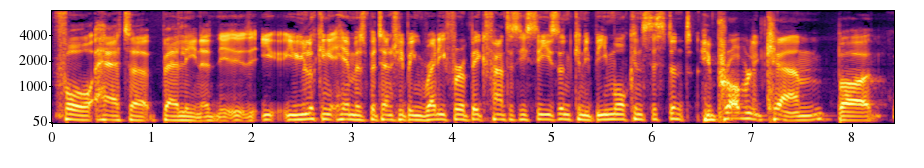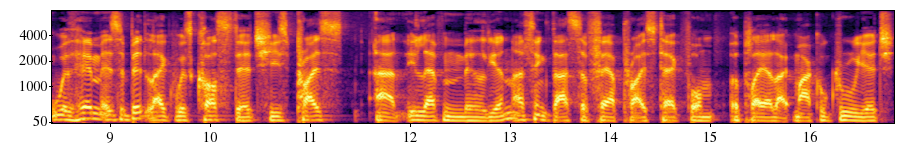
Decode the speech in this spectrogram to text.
for Hertha Berlin, are you looking at him as potentially being ready for a big fantasy season? Can he be more consistent? He probably can, but with him it's a bit like with Kostic. He's priced at 11 million. I think that's a fair price tag for a player like Marko Grujic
